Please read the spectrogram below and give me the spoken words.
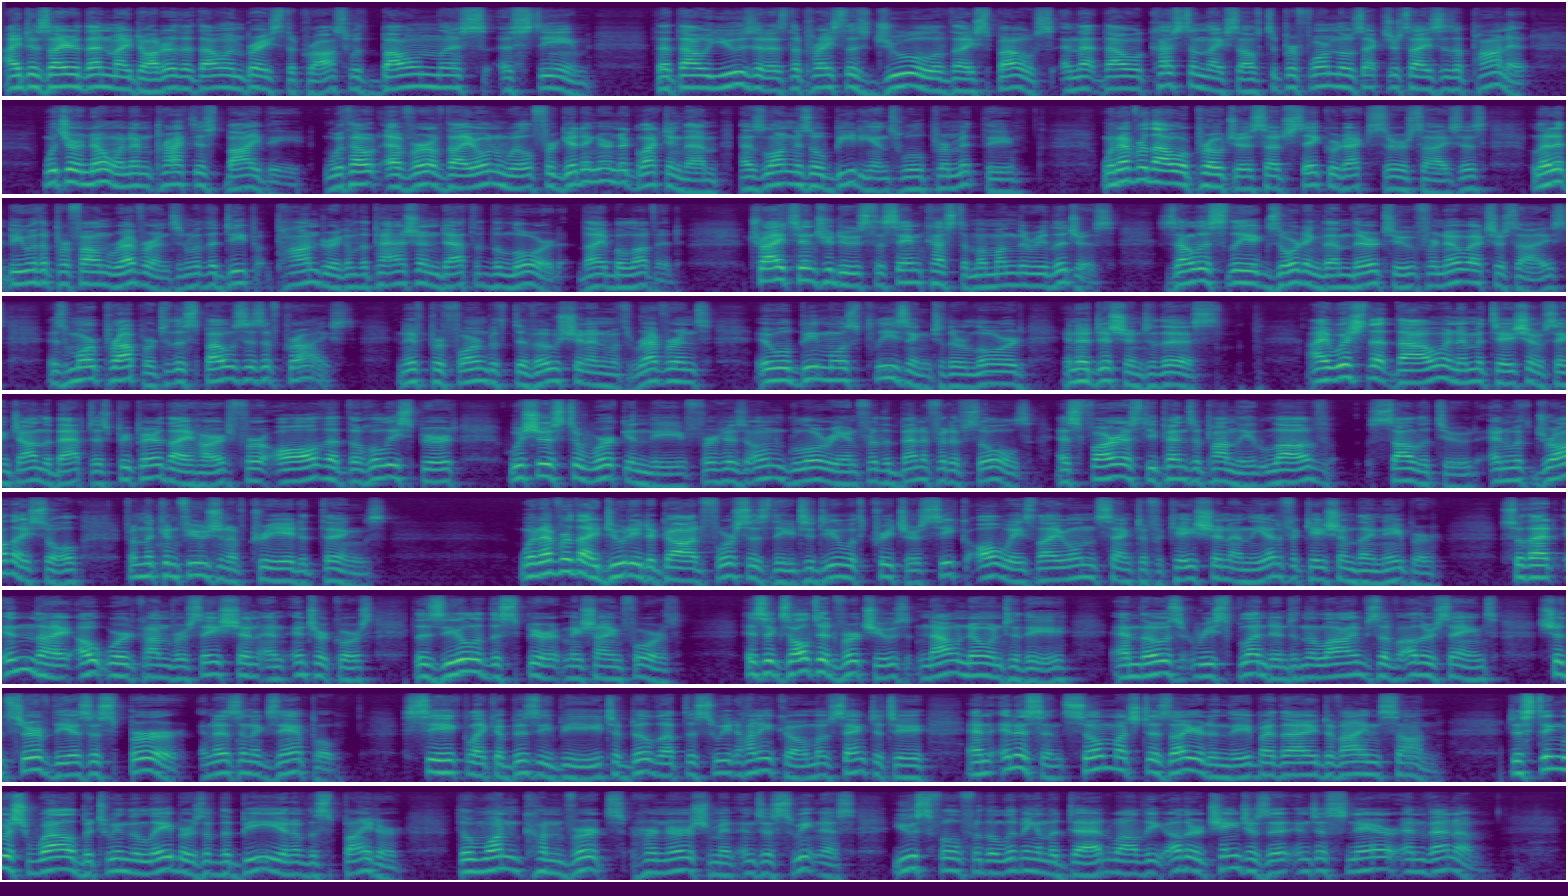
I desire then, my daughter, that thou embrace the cross with boundless esteem, that thou use it as the priceless jewel of thy spouse, and that thou accustom thyself to perform those exercises upon it which are known and practiced by thee, without ever of thy own will forgetting or neglecting them, as long as obedience will permit thee. Whenever thou approachest such sacred exercises, let it be with a profound reverence and with a deep pondering of the passion and death of the Lord, thy beloved. Try to introduce the same custom among the religious, zealously exhorting them thereto, for no exercise is more proper to the spouses of Christ and if performed with devotion and with reverence, it will be most pleasing to their Lord. In addition to this, I wish that thou, in imitation of St. John the Baptist, prepare thy heart for all that the Holy Spirit wishes to work in thee for his own glory and for the benefit of souls, as far as depends upon thee, love, solitude, and withdraw thy soul from the confusion of created things. Whenever thy duty to God forces thee to deal with creatures, seek always thy own sanctification and the edification of thy neighbor, so that in thy outward conversation and intercourse the zeal of the Spirit may shine forth. His exalted virtues, now known to thee, and those resplendent in the lives of other saints, should serve thee as a spur and as an example Seek, like a busy bee, to build up the sweet honeycomb of sanctity and innocence so much desired in thee by thy divine Son. Distinguish well between the labors of the bee and of the spider. The one converts her nourishment into sweetness, useful for the living and the dead, while the other changes it into snare and venom.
